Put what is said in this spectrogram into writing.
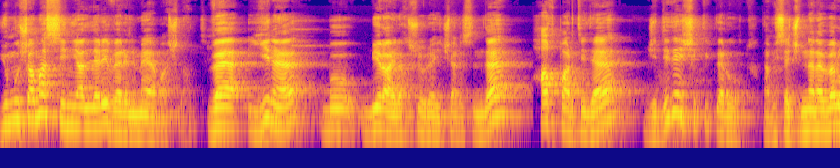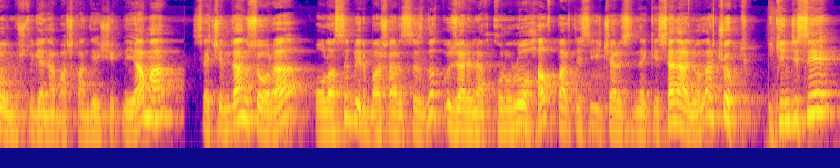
yumuşama sinyalleri verilmeye başlandı. Ve yine bu bir aylık süre içerisinde Halk Parti'de ciddi değişiklikler oldu. Tabii seçimden evvel olmuştu genel başkan değişikliği ama seçimden sonra olası bir başarısızlık üzerine kurulu Halk Partisi içerisindeki senaryolar çöktü. İkincisi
